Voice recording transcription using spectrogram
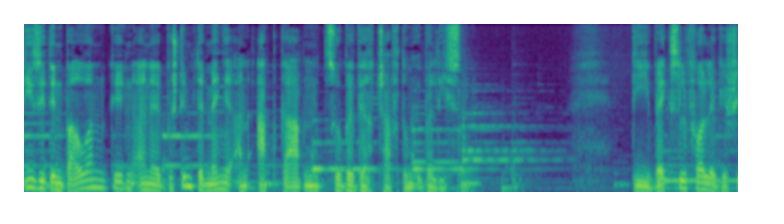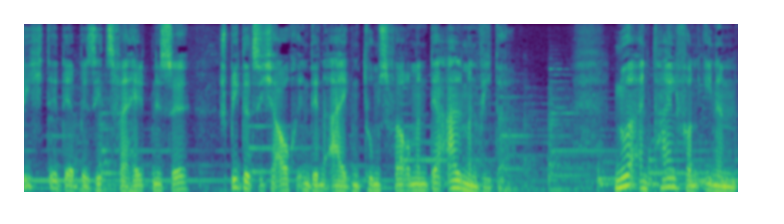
die sie den Bauern gegen eine bestimmte Menge an Abgaben zur Bewirtschaftung überließen. Die wechselvolle Geschichte der Besitzverhältnisse spiegelt sich auch in den Eigentumsformen der Almen wider. Nur ein Teil von ihnen,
